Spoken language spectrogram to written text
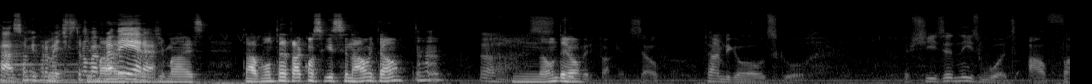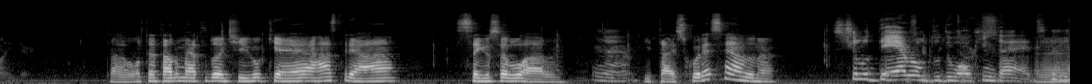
Tá, só me promete que tu não vai pra Demais, beira. né? Demais. Tá, vamos tentar conseguir sinal, então. Ah, Não deu. Her. Tá, vamos tentar no método antigo, que é rastrear sem o celular, né? É. E tá escurecendo, né? Estilo Daryl do The Walking Dead. É.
